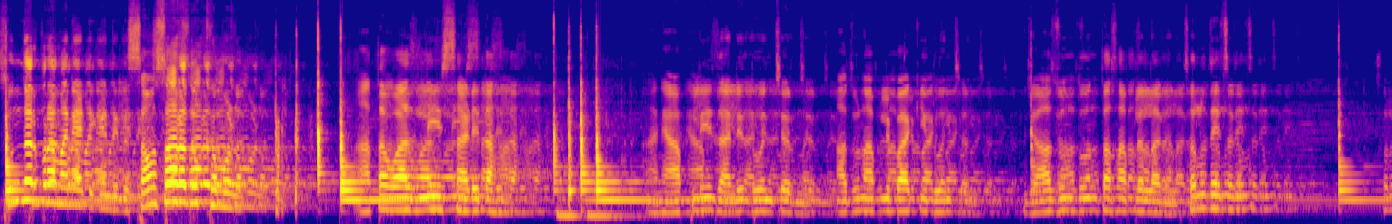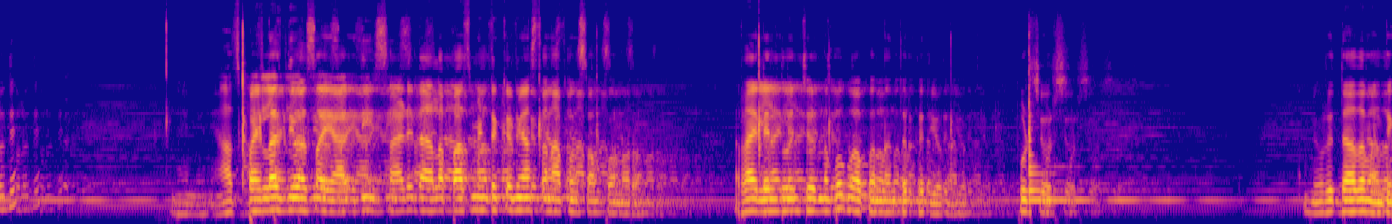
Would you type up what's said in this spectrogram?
सुंदर प्रमाणे या ठिकाणी दिलं. संसार दुःख म्हणून. आता वाजली साडे दहा. आणि आपली झाली दोन चरण. अजून आपली बाकी दोन चरण. म्हणजे अजून दोन तास आपल्याला लागणार. चलू द्यायचं चलू दे. नाही, नाही. आज पहिलाच दिवस आहे. अगदी साडे दहाला पाच मिनिटं कमी असताना आपण संपवणार आहोत. राहिलेले दोन चरण बघू आपण नंतर कधी येऊ पुढच्या वर्षी. निवृत्त दादा म्हणते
